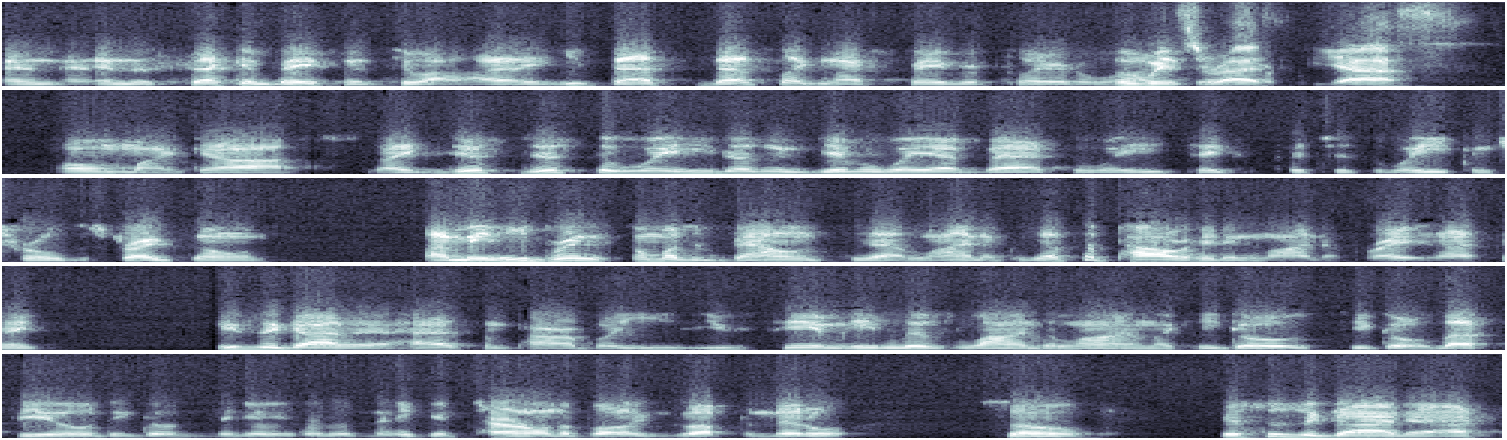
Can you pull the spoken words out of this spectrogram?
and, and the second baseman too. I he, that's that's like my favorite player to watch. Luis Arraez. Yes. Oh my gosh! Like just just the way he doesn't give away at bats, the way he takes pitches, the way he controls the strike zone. I mean, he brings so much balance to that lineup because that's a power hitting lineup, right? And I think he's a guy that has some power, but you, you see him, he lives line to line. Like he goes, he go left field, he goes, then he can turn on the ball, he can go up the middle. So this is a guy that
